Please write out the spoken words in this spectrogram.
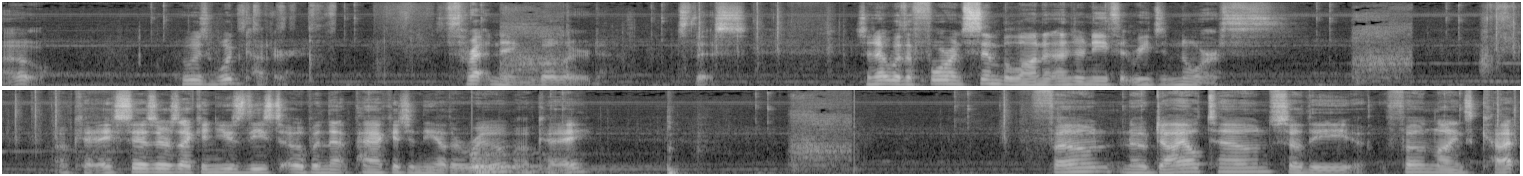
Oh. Who is Woodcutter? Threatening Bullard. What's this? A note with a foreign symbol on it. Underneath it reads North. Okay, scissors. I can use these to open that package in the other room. Okay. Phone, no dial tone, so the phone line's cut.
